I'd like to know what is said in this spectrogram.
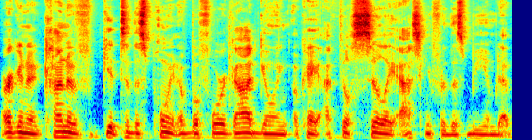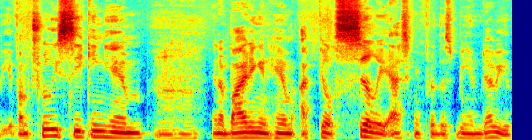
are going to kind of get to this point of before God going, okay, I feel silly asking for this BMW. If I'm truly seeking Him mm-hmm. and abiding in Him, I feel silly asking for this BMW.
